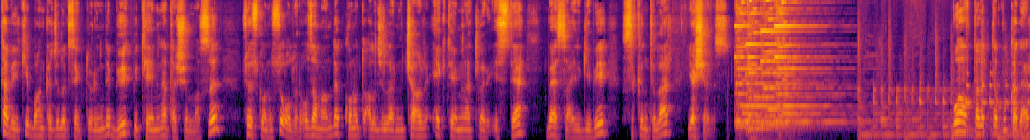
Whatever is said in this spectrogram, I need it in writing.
tabii ki bankacılık sektöründe büyük bir teminat aşınması söz konusu olur. O zaman da konut alıcılarını çağır, ek teminatları iste vesaire gibi sıkıntılar yaşarız. Bu haftalıkta bu kadar.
